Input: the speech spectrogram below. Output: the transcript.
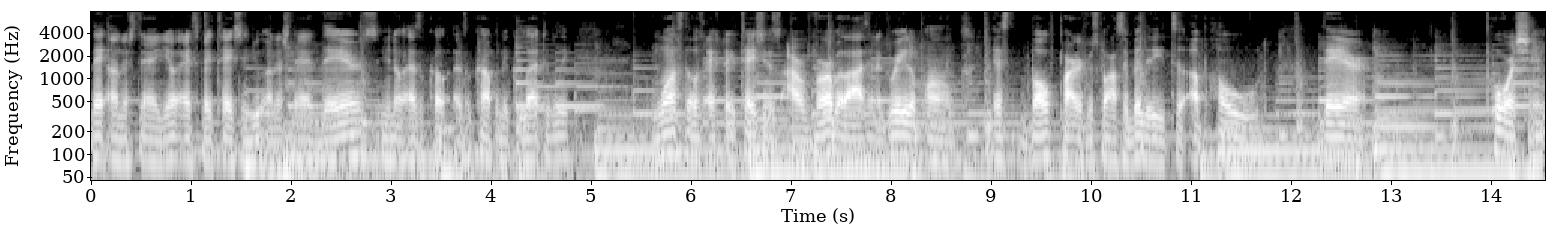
they understand your expectations, you understand theirs, you know, as a, co- as a company collectively. Once those expectations are verbalized and agreed upon, it's both parties' responsibility to uphold their portion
